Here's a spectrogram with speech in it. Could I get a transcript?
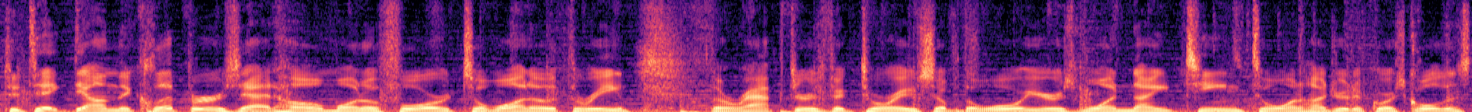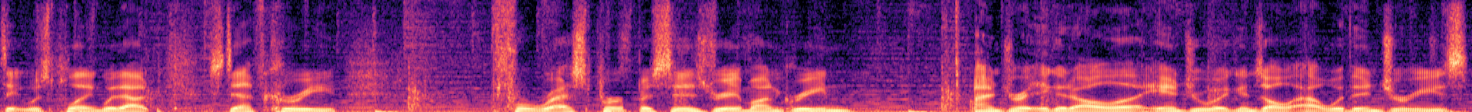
to take down the Clippers at home 104 to 103. The Raptors victorious over the Warriors 119 to 100. Of course, Golden State was playing without Steph Curry. For rest purposes, Draymond Green Andre Iguodala, Andrew Wiggins all out with injuries.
